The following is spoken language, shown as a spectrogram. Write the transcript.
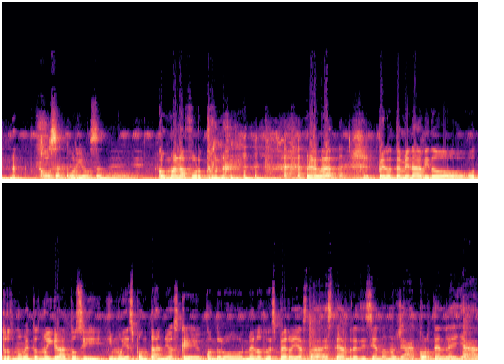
Cosa curiosa. Con mala fortuna. ¿verdad? Pero también ha habido otros momentos muy gratos y, muy espontáneos que cuando lo menos lo espero ya está este Andrés diciéndonos ya córtenle ya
